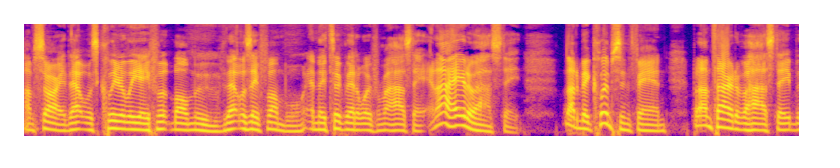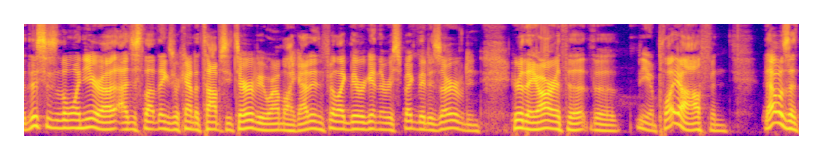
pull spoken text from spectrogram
I'm sorry, that was clearly a football move. That was a fumble, and they took that away from Ohio State. And I hate Ohio State. Not a big Clemson fan, but I'm tired of Ohio State. But this is the one year I, I just thought things were kind of topsy turvy, where I'm like, I didn't feel like they were getting the respect they deserved, and here they are at the the you know playoff, and that was a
